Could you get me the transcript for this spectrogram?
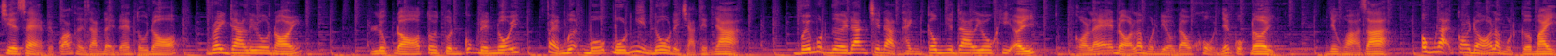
Chia sẻ về quãng thời gian đầy đen tối đó, Ray Dalio nói Lúc đó tôi tuấn cũng đến nỗi phải mượn bố 4.000 đô để trả tiền nhà. Với một người đang trên đà thành công như Dalio khi ấy, có lẽ đó là một điều đau khổ nhất cuộc đời. Nhưng hóa ra, ông lại coi đó là một cơ may.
